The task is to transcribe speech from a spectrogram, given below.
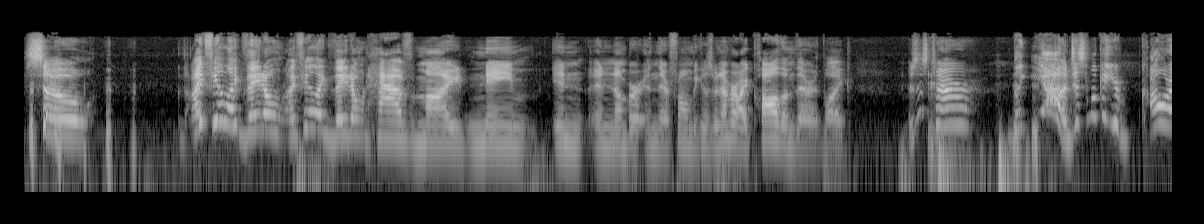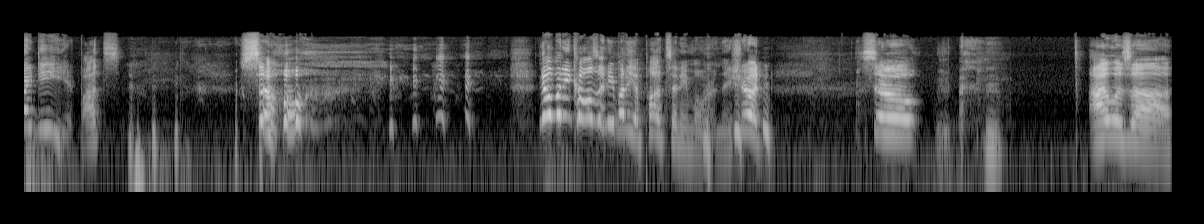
So, I feel like they don't. I feel like they don't have my name in and number in their phone because whenever I call them, they're like, "Is this Tara?" Like, yeah, just look at your caller ID, you butts. So nobody calls anybody a putz anymore, and they should. so I was uh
